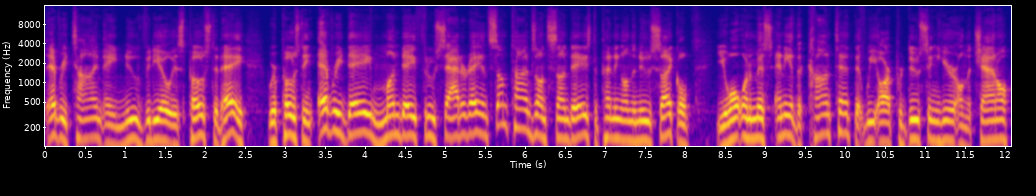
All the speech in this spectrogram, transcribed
every time a new video is posted. Hey, we're posting every day, Monday through Saturday, and sometimes on Sundays, depending on the news cycle. You won't want to miss any of the content that we are producing here on the channel,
